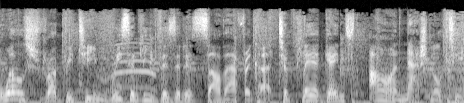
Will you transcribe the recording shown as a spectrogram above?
Welsh rugby team recently visited South Africa to play against our national team.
